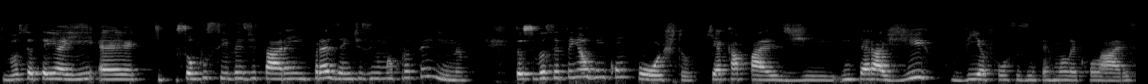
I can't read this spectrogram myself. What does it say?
Que você tem aí é, que são possíveis de estarem presentes em uma proteína. Então, se você tem algum composto que é capaz de interagir via forças intermoleculares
